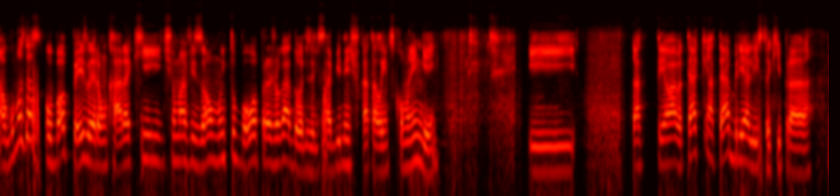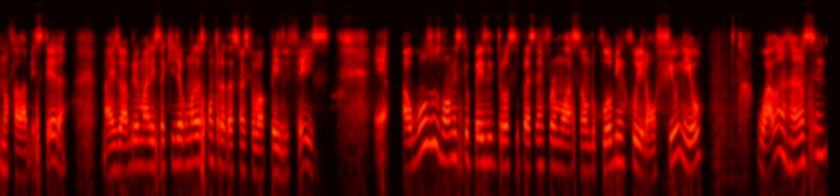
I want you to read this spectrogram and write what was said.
Algumas das. O Bob Paisley era um cara que tinha uma visão muito boa para jogadores, ele sabia identificar talentos como ninguém. E até, até, até abrir a lista aqui para não falar besteira, mas eu abri uma lista aqui de algumas das contratações que o Paisley fez. É, Alguns dos nomes que o Paisley trouxe para essa reformulação do clube incluíram o Phil Neal, o Alan Hansen,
